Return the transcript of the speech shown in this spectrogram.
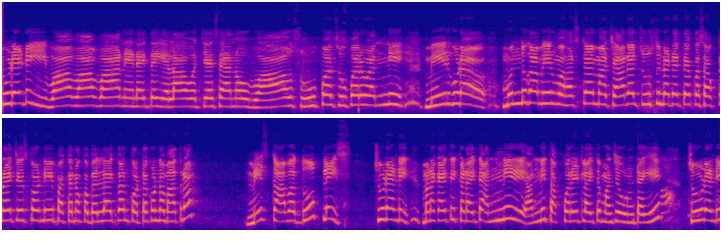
చూడండి వా వా వా నేనైతే ఎలా వచ్చేసానో వావ్ సూపర్ సూపర్ అన్నీ మీరు కూడా ముందుగా మీరు ఫస్ట్ టైం మా ఛానల్ చూస్తున్నట్టయితే ఒక సబ్స్క్రైబ్ చేసుకోండి. పక్కన ఒక బెల్ ఐకాన్ కొట్టకుండా మాత్రం మిస్ కావద్దు ప్లీజ్. చూడండి మనకైతే ఇక్కడ అయితే అన్ని అన్ని తక్కువ రేట్లు అయితే మంచిగా ఉంటాయి. చూడండి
